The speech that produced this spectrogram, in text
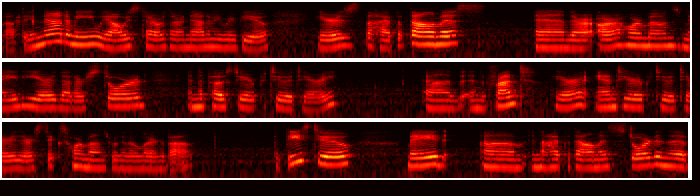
about the anatomy, we always start with our anatomy review. Here's the hypothalamus, and there are hormones made here that are stored in the posterior pituitary. And in the front, here, anterior pituitary. There are six hormones we're going to learn about. But these two, made um, in the hypothalamus, stored in the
